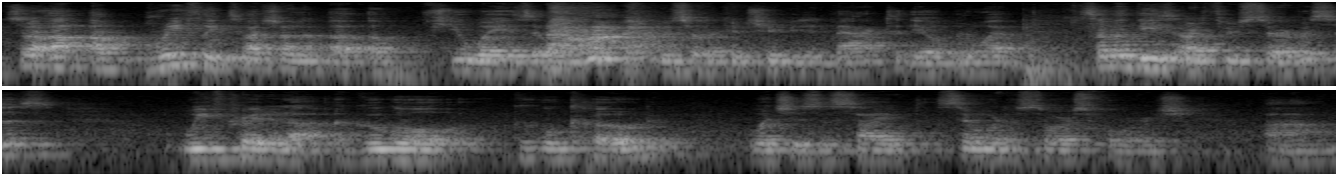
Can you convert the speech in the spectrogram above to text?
So I'll, I'll briefly touch on a, a few ways that we, sort of contributed back to the open web. Some of these are through services. We've created a, a Google, Google Code, which is a site similar to SourceForge, um,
